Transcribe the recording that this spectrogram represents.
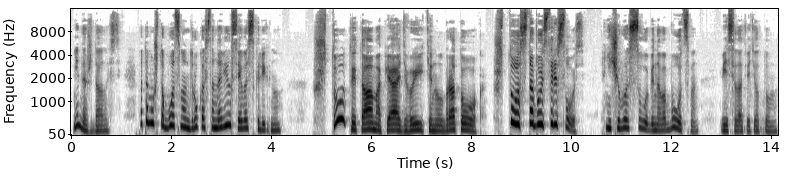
любопытство, —— хихикнула Салли. «Да уж подобралась парочка!» «Вы и в самом деле так думаете?» — обрадовалась Салли. Но ответа не дождалась, потому что боцман вдруг остановился и воскликнул. «Что ты там опять выкинул, браток? Что с тобой стряслось?» «Ничего особенного, боцман», — весело ответил Тома,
